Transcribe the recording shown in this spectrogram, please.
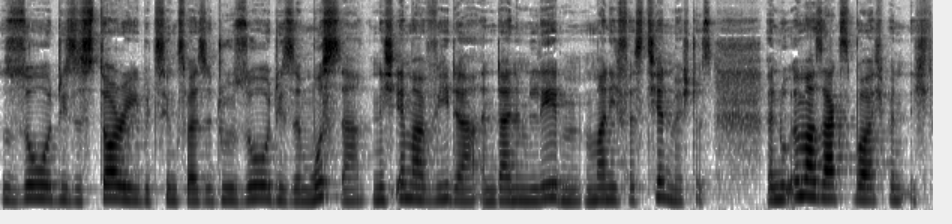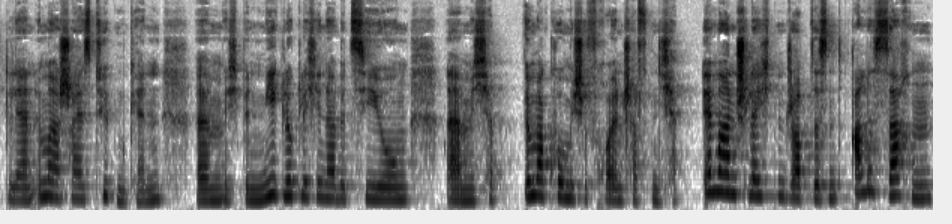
so diese Story beziehungsweise du so diese Muster nicht immer wieder in deinem Leben manifestieren möchtest. Wenn du immer sagst, boah, ich bin, ich lerne immer scheiß Typen kennen, ähm, ich bin nie glücklich in der Beziehung, ähm, ich habe immer komische Freundschaften, ich habe immer einen schlechten Job. Das sind alles Sachen,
